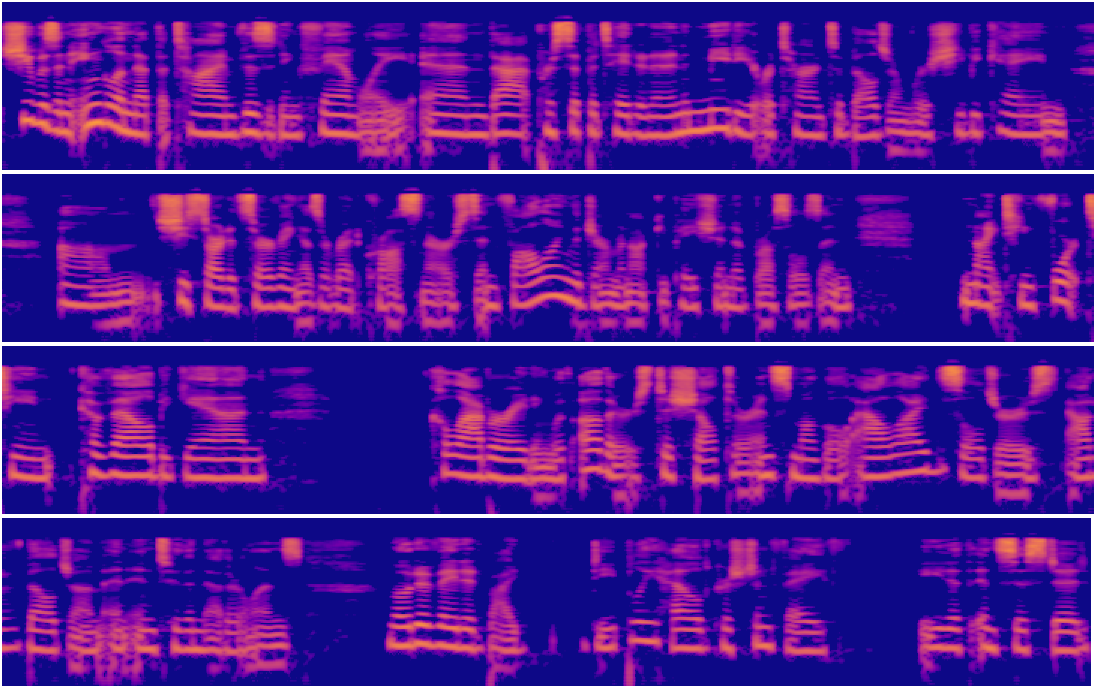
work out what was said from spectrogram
she was in England at the time visiting family, and that precipitated an immediate return to Belgium, where she became. Um, she started serving as a Red Cross nurse, and following the German occupation of Brussels in 1914, Cavell began collaborating with others to shelter and smuggle Allied soldiers out of Belgium and into the Netherlands. Motivated by deeply held Christian faith, Edith insisted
